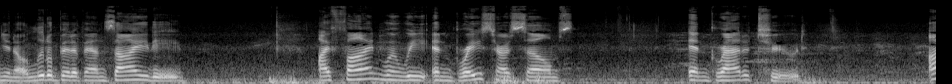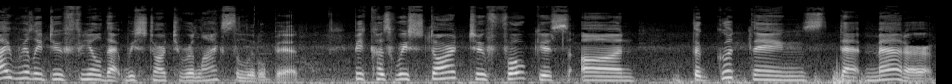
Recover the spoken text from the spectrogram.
you know, a little bit of anxiety, I find when we embrace ourselves and gratitude, I really do feel that we start to relax a little bit because we start to focus on the good things that matter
